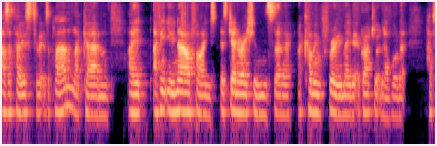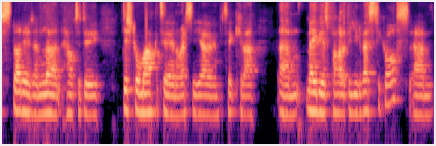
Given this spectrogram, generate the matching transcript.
as opposed to it as a plan. Like. Um, I I think you now find there's generations that are, are coming through, maybe at a graduate level, that have studied and learned how to do digital marketing or SEO in particular, um, maybe as part of a university course. Um,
